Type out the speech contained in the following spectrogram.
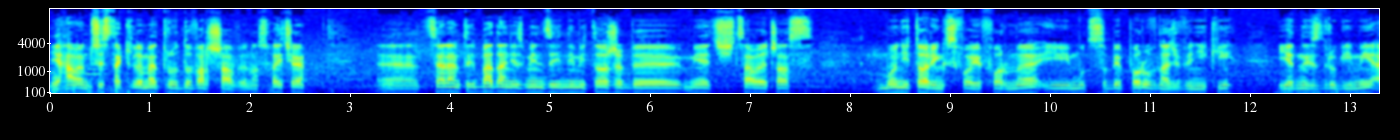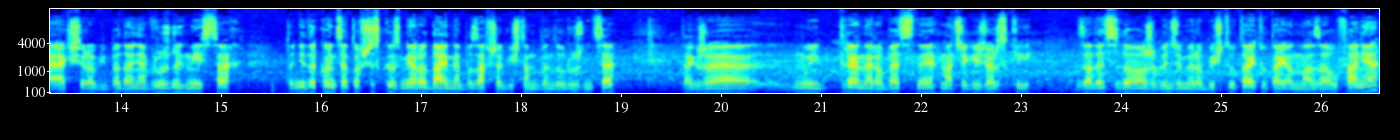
jechałem 300 km do Warszawy. No słuchajcie, e, celem tych badań jest między innymi to, żeby mieć cały czas monitoring swojej formy i móc sobie porównać wyniki jednych z drugimi, a jak się robi badania w różnych miejscach, to nie do końca to wszystko jest miarodajne, bo zawsze gdzieś tam będą różnice. Także mój trener obecny, Maciek Jeziorski, zadecydował, że będziemy robić tutaj. Tutaj on ma zaufanie,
